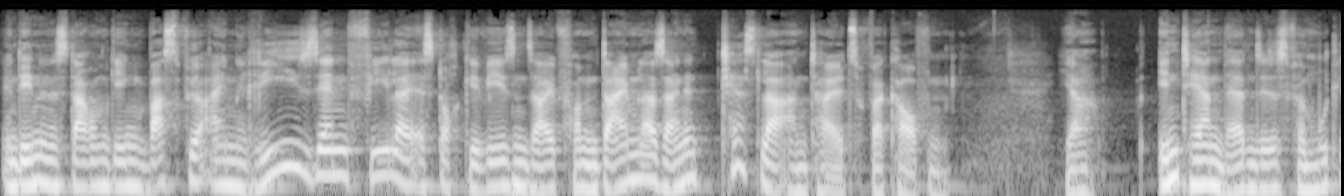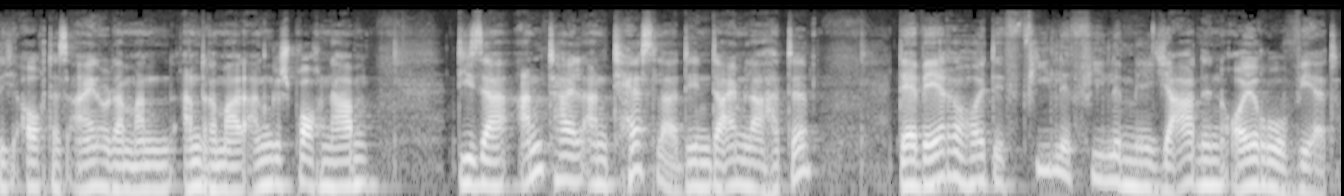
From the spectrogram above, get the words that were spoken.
in denen es darum ging, was für ein Riesenfehler es doch gewesen sei, von Daimler seinen Tesla-Anteil zu verkaufen. Ja, intern werden sie das vermutlich auch das ein oder andere Mal angesprochen haben. Dieser Anteil an Tesla, den Daimler hatte, der wäre heute viele, viele Milliarden Euro wert.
